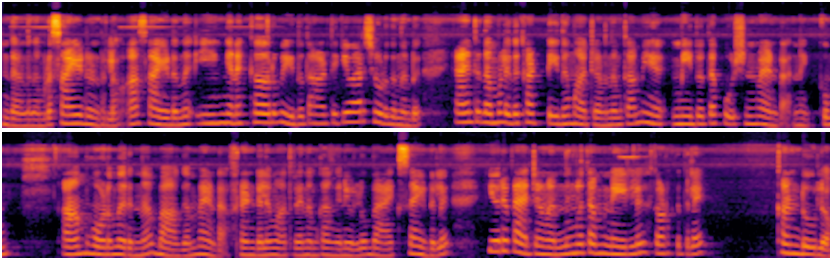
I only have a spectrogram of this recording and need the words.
എന്താണ് നമ്മുടെ സൈഡ് ഉണ്ടല്ലോ ആ സൈഡിൽ നിന്ന് ഇങ്ങനെ കർവ് ചെയ്ത് താഴത്തേക്ക് വരച്ചു കൊടുക്കുന്നുണ്ട്. ആൻഡ് നമ്മളിത് കട്ട് ചെയ്ത് മാറ്റുകയാണ് നമുക്ക് ആ മീതത്തെ പോർഷൻ വേണ്ട നെക്കും ആ ഹോളും വരുന്ന ഭാഗം വേണ്ട. ഫ്രണ്ടിൽ മാത്രമേ നമുക്ക് അങ്ങനെയുള്ളൂ. ബാക്ക് സൈഡിൽ ഈ ഒരു പാറ്റേൺ ആണ്. നിങ്ങൾ തമ്മിൽ തുടക്കത്തിൽ കണ്ടുല്ലോ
